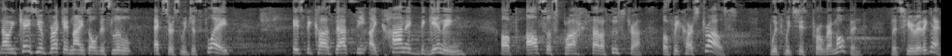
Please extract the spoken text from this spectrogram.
Now, in case you've recognized all these little excerpts we just played, it's because that's the iconic beginning of Also sprach Zarathustra of Richard Strauss, with which this program opened. Let's hear it again.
